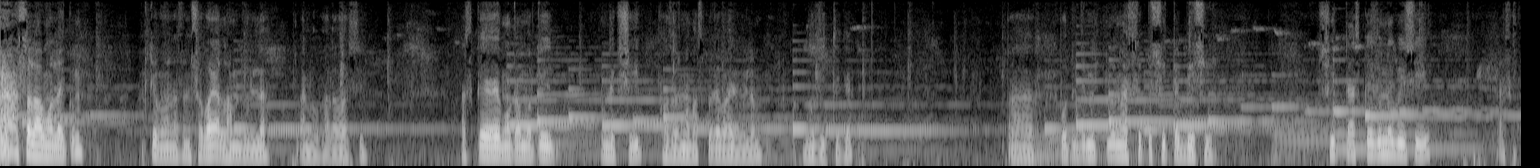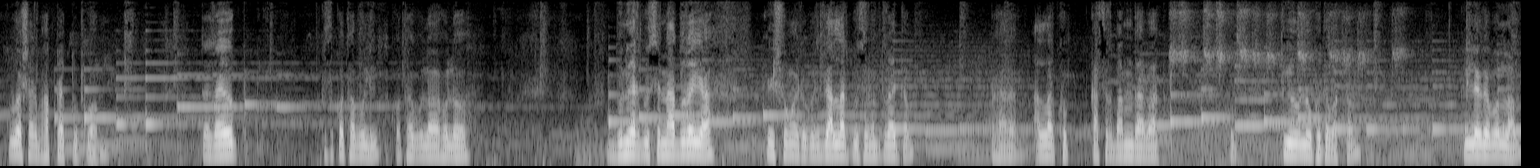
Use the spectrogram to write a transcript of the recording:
আসসালামু আলাইকুম। কেমন আছেন সবাই? আলহামদুলিল্লাহ আমি ভালো আছি। আজকে মোটামুটি অনেক শীত, ফজর নামাজ পড়ে বাইরে গেলাম মসজিদ থেকে। তা প্রতিদিনের তুলনায় আজকে একটু শীতটা বেশি। শীতটা আজকে জন্য বেশি, আজকে কুয়াশার ভাবটা একটু কম। তা যাই হোক, কিছু কথা বলি। কথাগুলো হলো দুনিয়ার পিছনে না দৌড়াইয়া এই সময়টুকু যদি আল্লাহর পিছনে দৌড়াইতাম, তাহলে আল্লাহর খুব কাছের বান্দা বা খুব প্রিয় লোক হতে পারতাম। কী লেগে বললাম,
